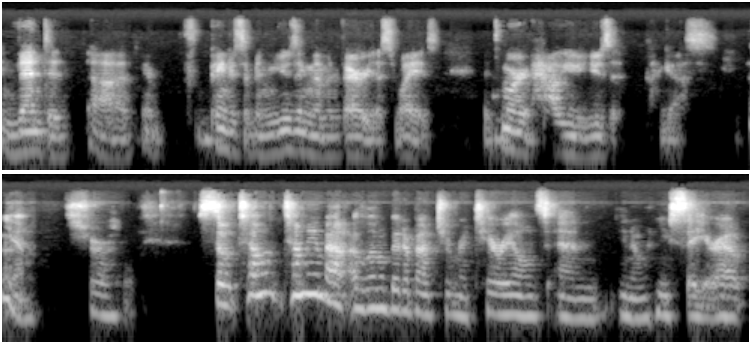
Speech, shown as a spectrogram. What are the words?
invented, uh, painters have been using them in various ways. It's more how you use it, I guess. Yeah, sure. So tell tell me about a little bit about your materials, and you know, when you say you're out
